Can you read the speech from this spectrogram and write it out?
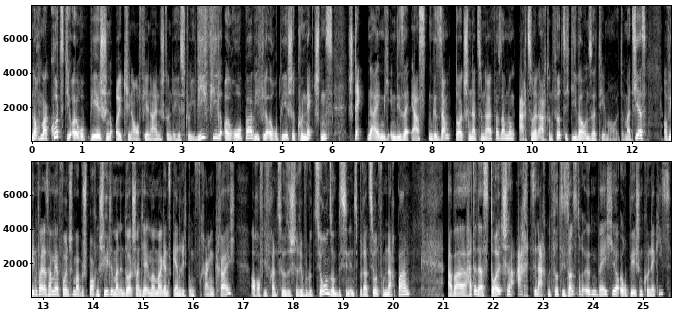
Nochmal kurz die europäischen Äugchen auf hier in eine Stunde History. Wie viel Europa, wie viele europäische Connections steckten eigentlich in dieser ersten gesamtdeutschen Nationalversammlung 1848? Die war unser Thema heute. Matthias, auf jeden Fall, das haben wir ja vorhin schon mal besprochen, schielte man in Deutschland ja immer mal ganz gern Richtung Frankreich, auch auf die französische Revolution, so ein bisschen Inspiration vom Nachbarn. Aber hatte das Deutsche 1848 sonst noch irgendwelche europäischen Konekis?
